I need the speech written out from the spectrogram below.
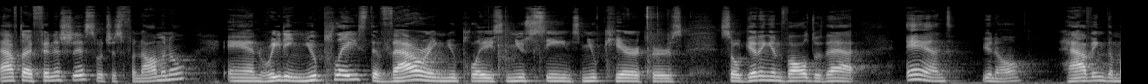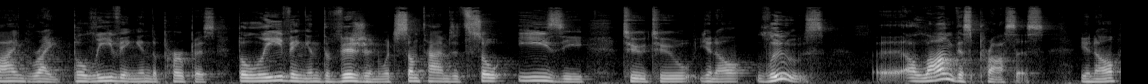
after I finish this, which is phenomenal. And reading new plays, devouring new plays, new scenes, new characters so getting involved with that and, you know, having the mind right, believing in the purpose, believing in the vision, which sometimes it's so easy to to, you know, lose uh, along this process you know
